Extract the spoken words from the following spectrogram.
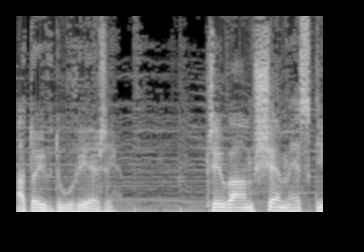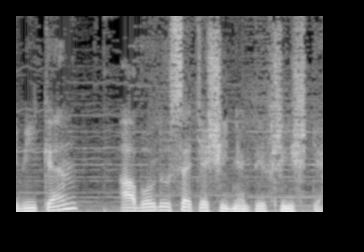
a to i v důvěře. Přeji vám všem hezký víkend a budu se těšit někdy příště.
